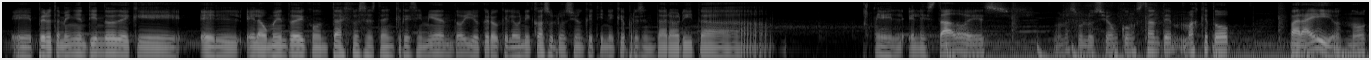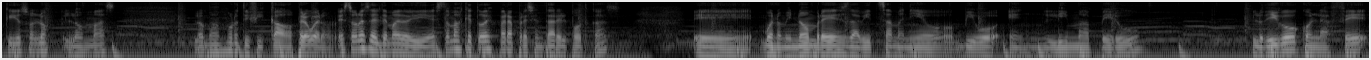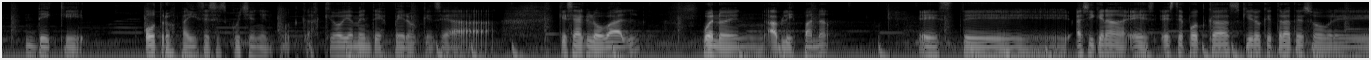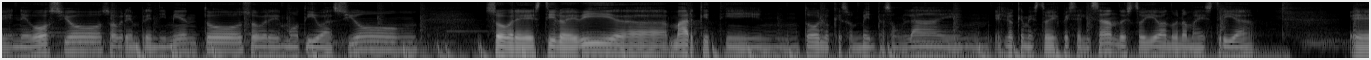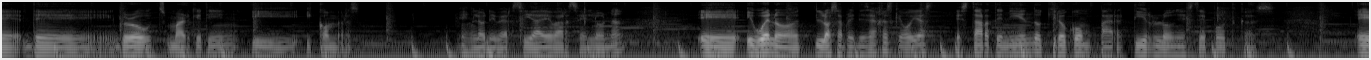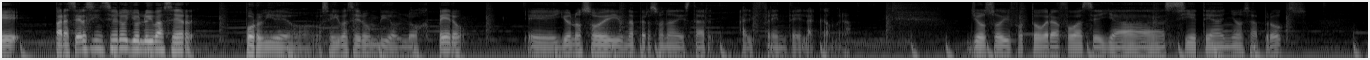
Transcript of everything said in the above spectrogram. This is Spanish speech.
Eh, pero también entiendo de que el, aumento de contagios está en crecimiento y yo creo que la única solución que tiene que presentar ahorita el, el Estado es una solución constante, más que todo para ellos, ¿no? Que ellos son los, los más los más mortificados. Pero bueno, esto no es el tema de hoy día. Esto más que todo es para presentar el podcast. Eh, bueno, mi nombre es David Samaniego, vivo en Lima, Perú. Lo digo con la fe de que otros países escuchen el podcast, que obviamente espero que sea, que sea global. Bueno, en habla hispana. Este, así que nada, es, este podcast quiero que trate sobre negocio, sobre emprendimiento, sobre motivación, sobre estilo de vida, marketing, todo lo que son ventas online. Es lo que me estoy especializando. Estoy llevando una maestría eh, de Growth Marketing y e-commerce en la Universidad de Barcelona. Eh, y bueno, los aprendizajes que voy a estar teniendo quiero compartirlo en este podcast. Eh, para ser sincero, yo lo iba a hacer por video, o sea, iba a ser un videoblog, pero eh, yo no soy una persona de estar al frente de la cámara. Yo soy fotógrafo hace ya 7 años aprox.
